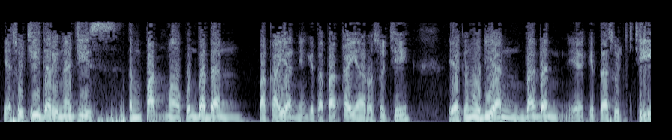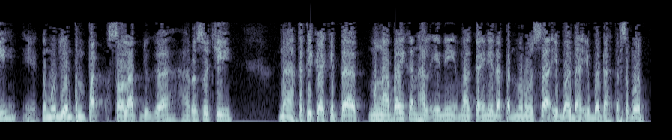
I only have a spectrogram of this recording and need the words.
Ya suci dari najis tempat maupun badan. Pakaian yang kita pakai harus suci. Ya kemudian badan ya kita suci. Ya kemudian tempat sholat juga harus suci. Nah ketika kita mengabaikan hal ini maka ini dapat merusak ibadah-ibadah tersebut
